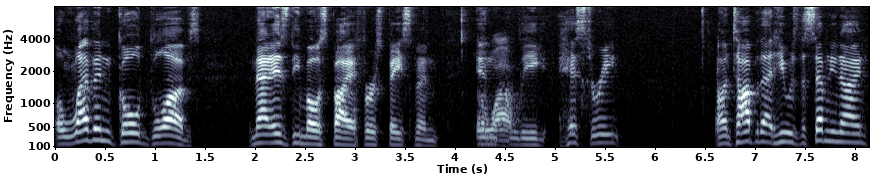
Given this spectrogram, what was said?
11 gold gloves, and that is the most by a first baseman in Oh, wow. league history. On top of that, he was the 79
